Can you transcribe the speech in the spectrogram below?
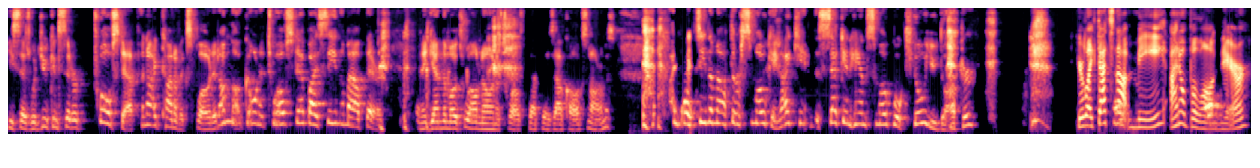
he says, Would you consider 12 step? And I kind of exploded. I'm not going to 12 step. I see them out there. and again, the most well known of 12 step is Alcoholics Anonymous. I, I, see them out there smoking. I can't, the secondhand smoke will kill you, doctor. You're like, That's not me. I don't belong oh, there.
